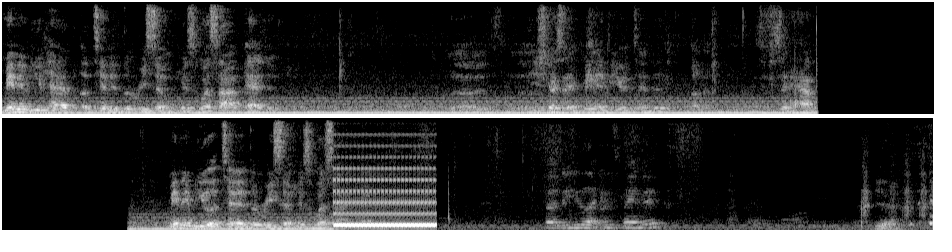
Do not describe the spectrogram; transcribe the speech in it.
Many of you have attended the recent Miss West Side pageant. No, no. You just gotta say, many of you attended. Okay. So if you say have. Many of you attended the recent Miss West. So do you like Hispanics? Yeah.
